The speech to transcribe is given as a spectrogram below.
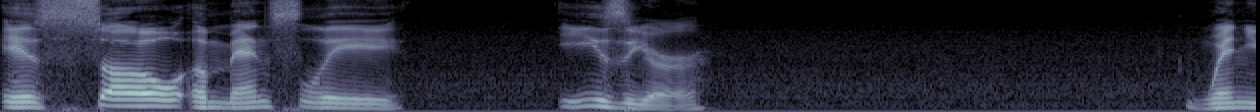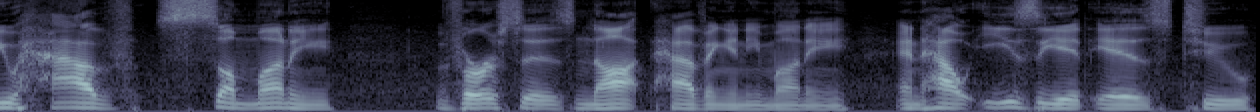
is so immensely easier when you have some money versus not having any money and how easy it is to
